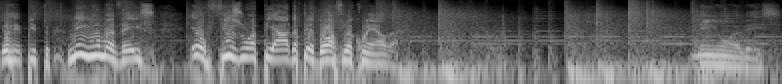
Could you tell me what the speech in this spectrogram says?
eu repito, nenhuma vez eu fiz uma piada pedófila com ela. Nenhuma vez.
